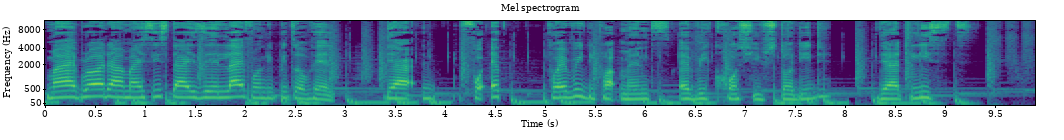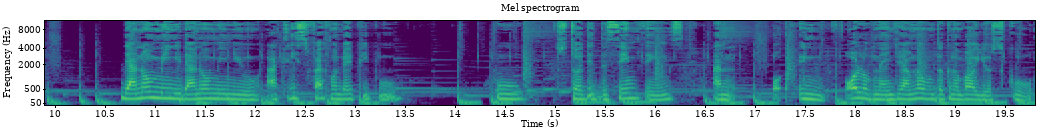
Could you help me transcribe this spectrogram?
My brother, my sister is a life on the pit of hell. There are for for every department, every course you've studied, there are at least there are not many, there are not many, at least 500 people who studied the same things and in all of Nigeria, I'm not even talking about your school,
